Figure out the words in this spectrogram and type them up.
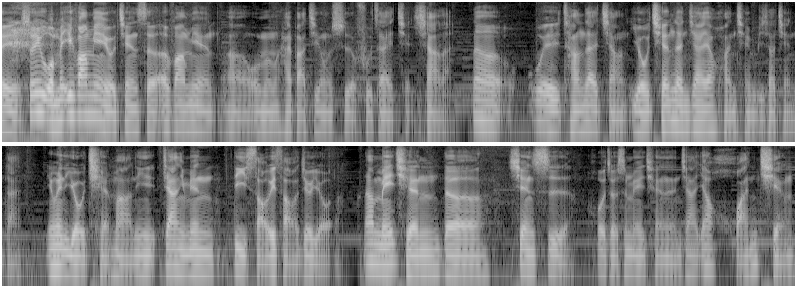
对，所以，我们一方面有建设，二方面，呃，我们还把金融市的负债减下来。那我也常在讲，有钱人家要还钱比较简单，因为有钱嘛，你家里面地扫一扫就有了。那没钱的县市或者是没钱人家要还钱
